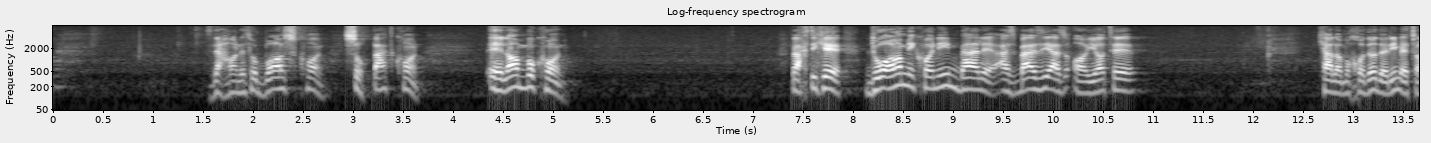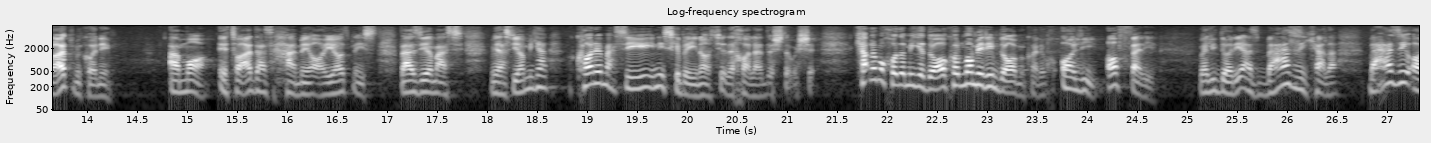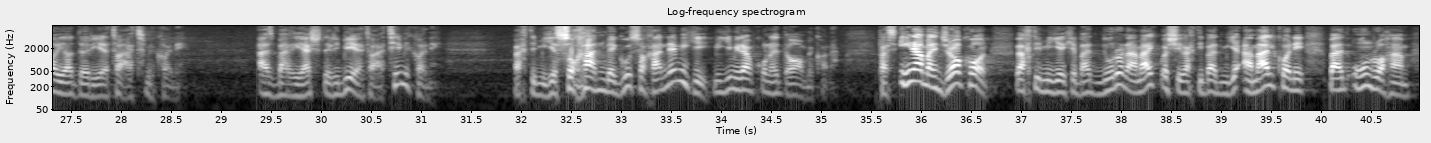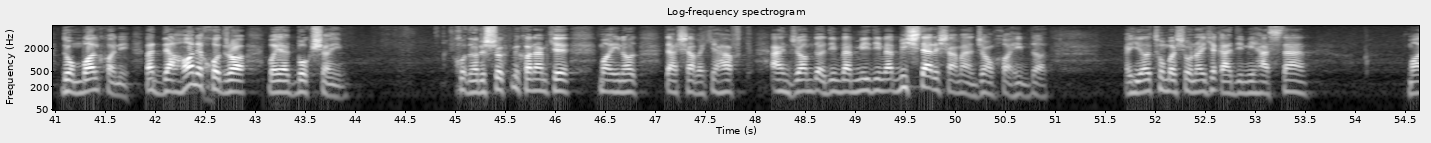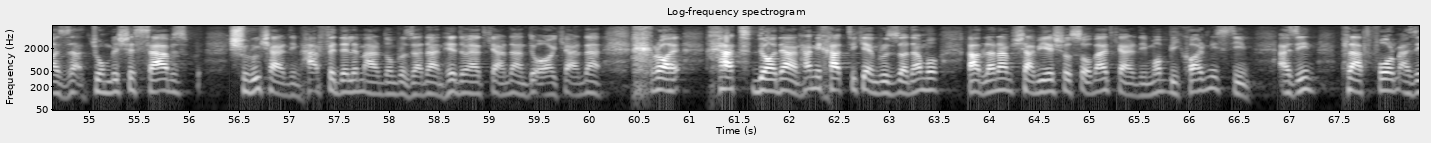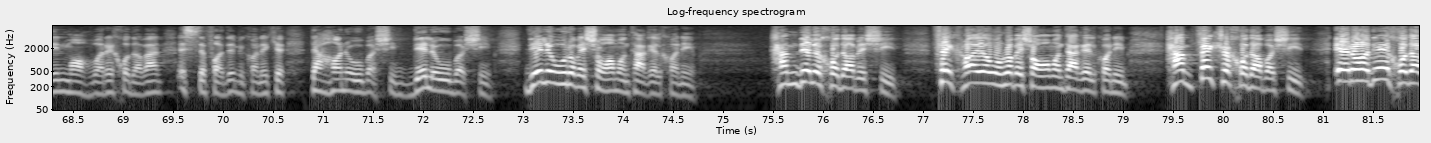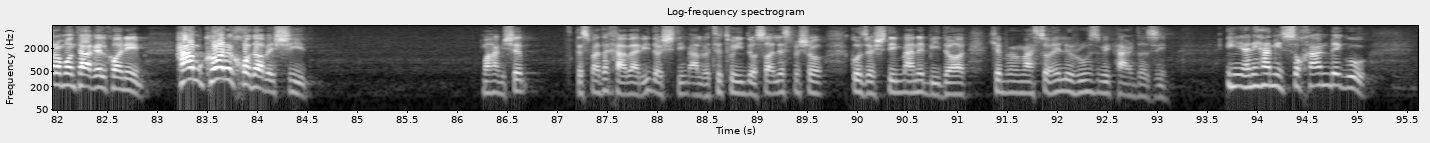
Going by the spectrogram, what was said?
دهانتو باز کن. صحبت کن. اعلام بکن. وقتی که دعا می‌کنیم بله از بعضی از آیات کلام خدا داریم اطاعت می‌کنیم. اما اطاعت از همه آیات نیست. بعضی مسیحا میگن کار مسیحی نیست که به اینا دخالت داشته باشه. کلام خدا میگه دعا کن ما میریم دعا می‌کنیم. عالی آفرین. ولی داری از بعضی کلام بعضی آیات داری اطاعت می‌کنی. از بقیهش داری بی اطاعتی می‌کنی. وقتی میگه سخن بگو سخن نمیگی. میگی میرم خونه دعا می‌کنم. پس اینم انجا کن. وقتی میگه که بعد نور و نمک باشی وقتی بعد میگه عمل کنی بعد اون رو هم دنبال کنی و دهان خود را باید بکشاییم. خدا رو شکر می‌کنم که ما اینا در شبکه هفت انجام دادیم و میدیم و بیشترش هم انجام خواهیم داد. و یادتون باشه اونایی که قدیمی هستن ما از جنبش سبز شروع کردیم. حرف دل مردم رو زدن هدایت کردن دعا کردن خط دادن. همین خطی که امروز دادم و قبلا هم شبیهش رو صحبت کردیم. ما بیکار نیستیم. از این پلتفرم از این ماهواره خداوند استفاده می‌کنه که دهان او باشیم دل او باشیم. دل او رو به شما منتقل کنیم. هم دل خدا بشید. فکرهای اون رو به شما منتقل کنیم. هم فکر خدا باشید. اراده خدا رو منتقل کنیم. همکار خدا بشید. ما همیشه قسمت خبری داشتیم. البته تو این دو سال اسمشو گذاشتیم. من بیدار که به مسائل روز می‌پردازیم. این یعنی همین سخن بگو.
